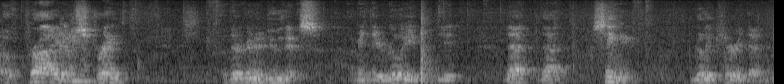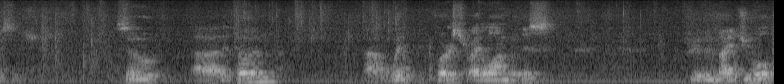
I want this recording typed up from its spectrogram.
of pride, of strength. They're gonna do this. I mean, they really, they, that, that singing really carried that message. So, uh, the totem, uh, went, of course, right along with us, driven by Jewel,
